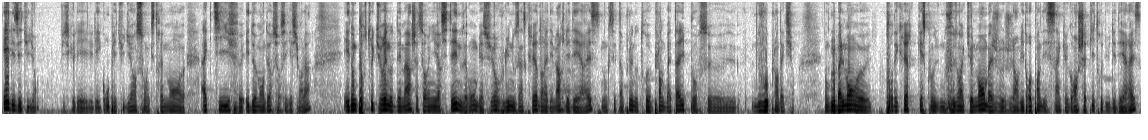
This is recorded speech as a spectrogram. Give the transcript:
et les étudiants puisque les, groupes étudiants sont extrêmement euh, actifs et demandeurs sur ces questions-là. Et donc pour structurer notre démarche à Sorbonne Université, nous avons bien sûr voulu nous inscrire dans la démarche des DRS. Donc c'est un peu notre plan de bataille pour ce nouveau plan d'action. Donc globalement, euh, pour décrire qu'est-ce que nous faisons actuellement, bah, j'ai envie de reprendre les cinq grands chapitres du DDRS.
